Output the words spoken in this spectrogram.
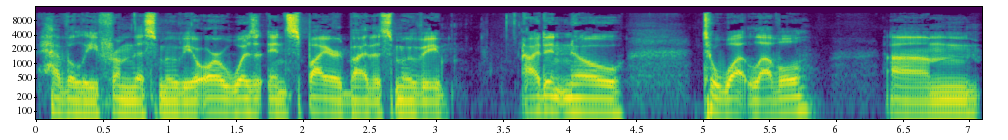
heavily from this movie or was inspired by this movie. I didn't know to what level. Um,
